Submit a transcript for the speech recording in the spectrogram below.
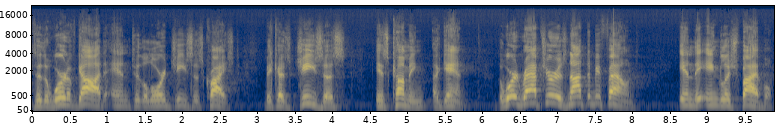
to the Word of God and to the Lord Jesus Christ because Jesus is coming again. The word rapture is not to be found in the English Bible,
